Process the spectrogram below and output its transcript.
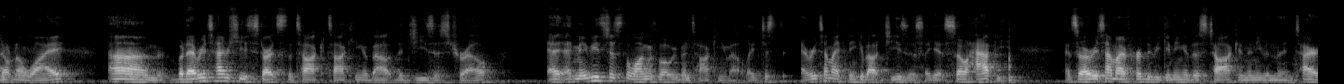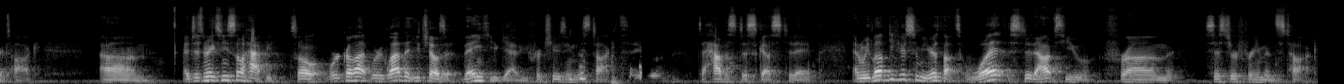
don't know why, um, but every time she starts the talk talking about the Jesus trail, and and maybe it's just along with what we've been talking about. Like, just every time I think about Jesus, I get so happy. And so every time I've heard the beginning of this talk and then even the entire talk, um, it just makes me so happy. So we're glad we're glad that you chose it. Thank you, Gabby, for choosing this talk to to have us discuss today. And we'd love to hear some of your thoughts. What stood out to you from Sister Freeman's talk?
